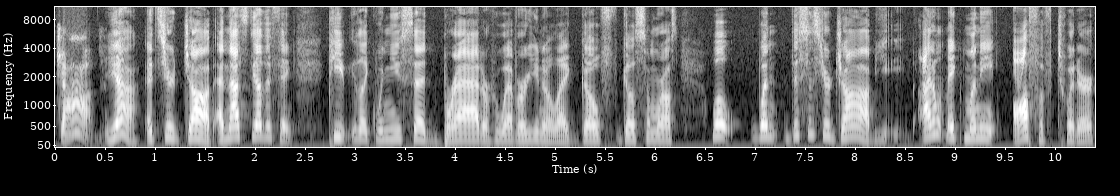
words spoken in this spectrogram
job. Yeah, it's your job, and that's the other thing. Like when you said Brad or whoever, you know, like go f- go somewhere else. Well, when this is your job, you, I don't make money off of Twitter,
